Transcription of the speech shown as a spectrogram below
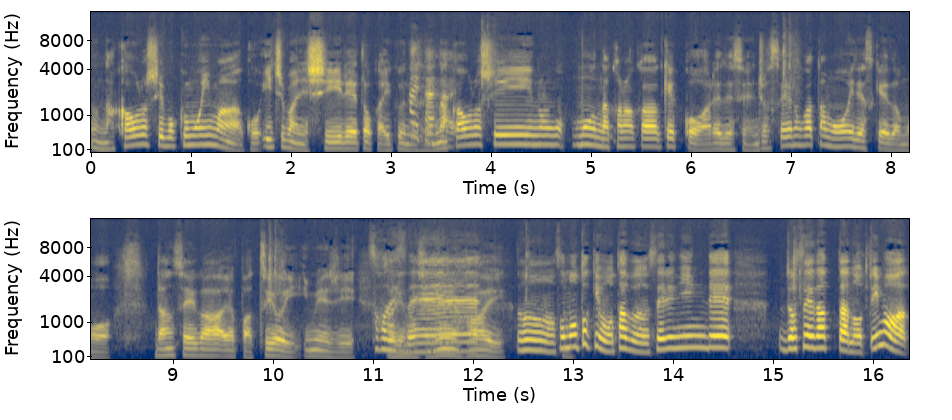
仲卸僕も今こう市場に仕入れとか行くんですけど、仲卸のもなかなか結構あれですよね女性の方も多いですけれども男性がやっぱ強いイメージあそうですりますねね。はいうん、その時も多分競り人で。女性だったのって今は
